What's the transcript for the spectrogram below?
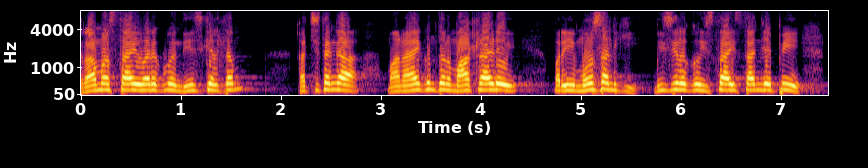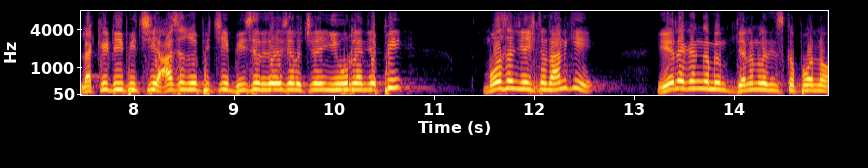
గ్రామస్థాయి వరకు మేము తీసుకెళ్తాం. ఖచ్చితంగా మా నాయకులతో మాట్లాడి మరి ఈ మోసానికి బీసీలకు ఇస్తా ఇస్తా అని చెప్పి లక్కీ డీప్ ఇచ్చి ఆశ చూపించి బీసీ రిజర్వేషన్ వచ్చినాయి ఈ ఊర్లో అని చెప్పి మోసం చేసిన దానికి ఏ రకంగా మేము జనంలో తీసుకుపోవాలో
